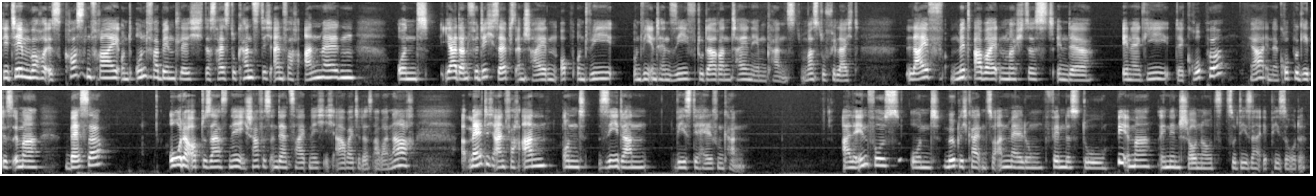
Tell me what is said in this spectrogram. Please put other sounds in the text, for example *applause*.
Die Themenwoche ist kostenfrei und unverbindlich, das heißt, du kannst dich einfach anmelden und ja, dann für dich selbst entscheiden, ob und wie und wie intensiv du daran teilnehmen kannst, was du vielleicht live mitarbeiten möchtest in der Energie der Gruppe. Ja, in der Gruppe geht es immer besser. Oder ob du sagst, nee, ich schaffe es in der Zeit nicht, ich arbeite das aber nach. Melde dich einfach an und sieh dann, wie es dir helfen kann. Alle Infos und Möglichkeiten zur Anmeldung findest du wie immer in den Show Notes zu dieser Episode.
